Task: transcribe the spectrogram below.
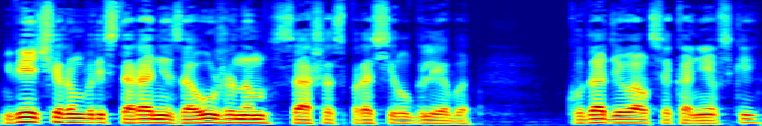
Вечером в ресторане за ужином Саша спросил Глеба, куда девался Коневский?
